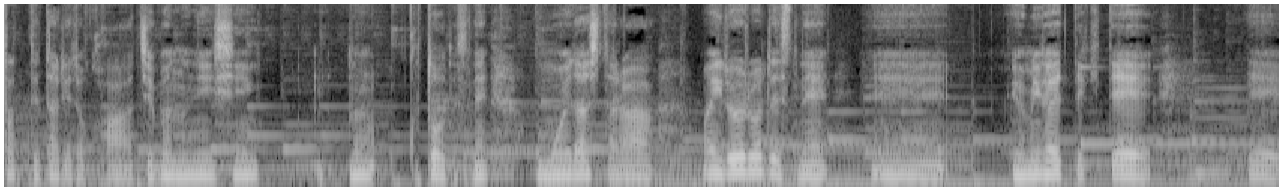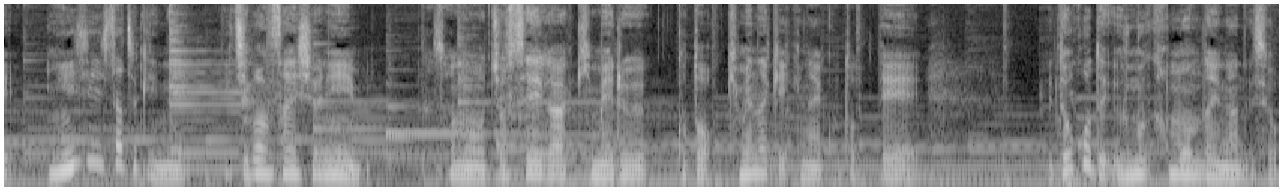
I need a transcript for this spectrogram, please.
語ってたりとか自分の妊娠のことをですね思い出したらいろいろですね、えー、蘇ってきてで妊娠した時にね一番最初にその女性が決めること決めなきゃいけないことってどこで産むか問題なんですよ。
